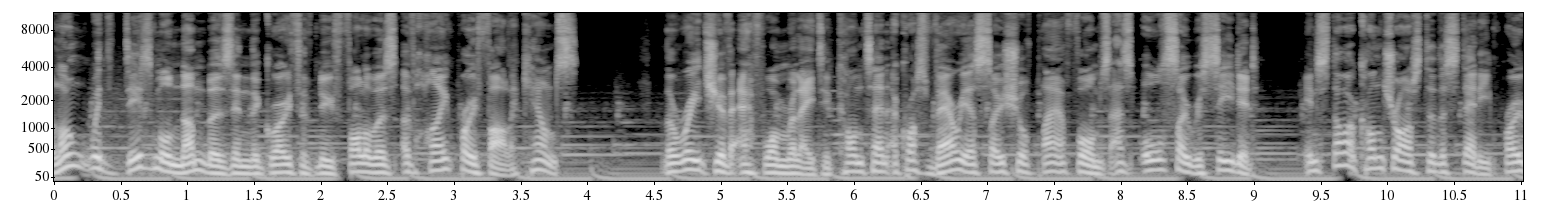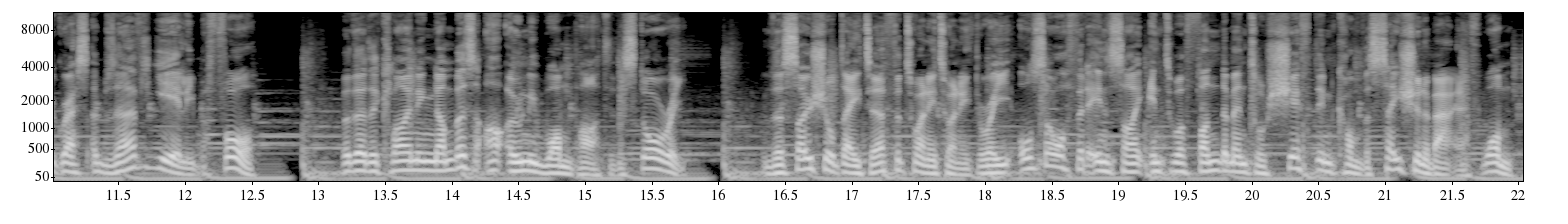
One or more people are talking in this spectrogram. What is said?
along with dismal numbers in the growth of new followers of high-profile accounts. The reach of F1-related content across various social platforms has also receded, in stark contrast to the steady progress observed yearly before. But the declining numbers are only one part of the story. The social data for 2023 also offered insight into a fundamental shift in conversation about F1,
